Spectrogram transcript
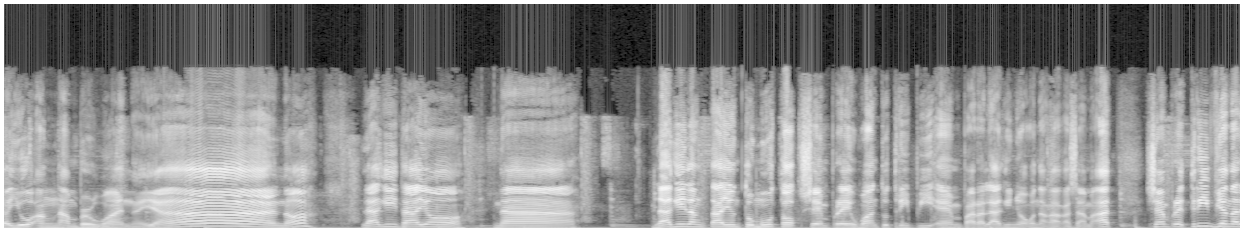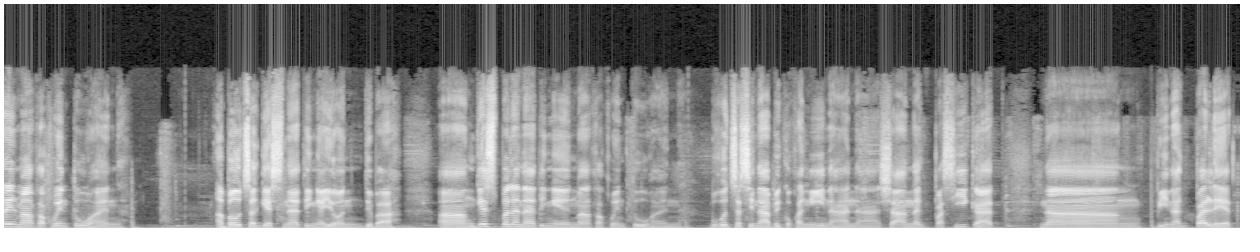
kayo ang number one. Ayan, no? Lagi tayo na Lagi lang tayong tumutok, syempre 1 to 3 p.m. para lagi nyo ako nakakasama. At syempre trivia na rin mga kakwentuhan about sa guest natin ngayon, 'di ba? Ang guest pala natin ngayon mga kakwentuhan, bukod sa sinabi ko kanina na siya ang nagpasikat ng pinagpalit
